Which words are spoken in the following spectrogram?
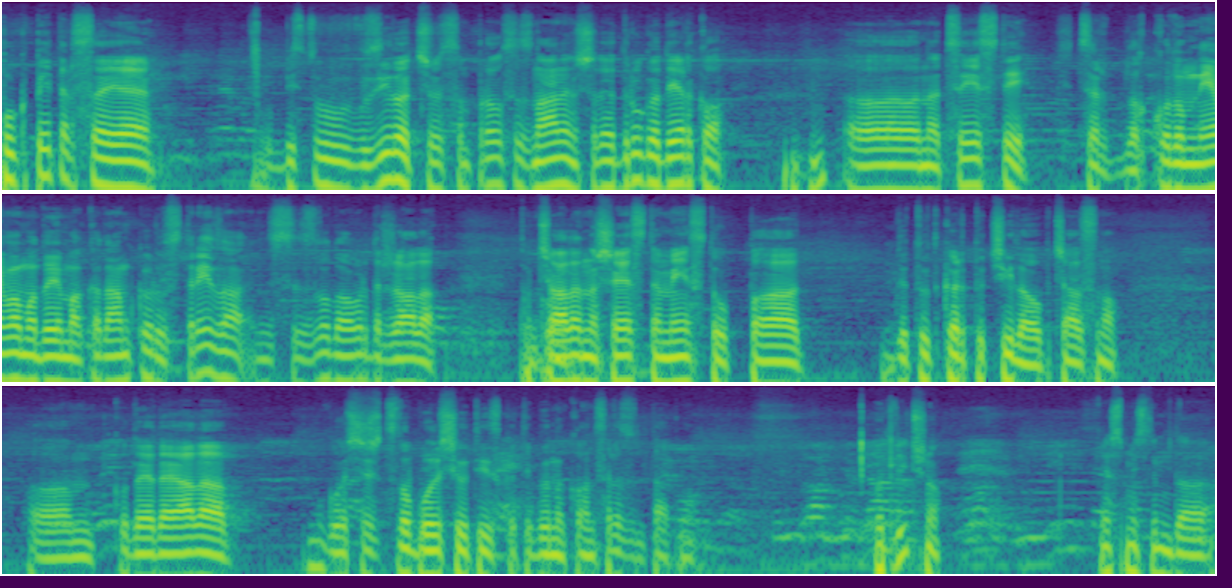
Puk Peter se je v bistvu vozilo, če sem prav seznanjen, šele drugo dirko uh, na cesti. Sicer lahko domnevamo, da ima kadam kar ustreza in se zelo dobro držala. Končala na šestem mestu, pa je tudi kar točila občasno. Um, tako da je dejala, mogoče še celo boljši vtis, kot je bil na koncu rezultat. No. Odlično. Jaz mislim, da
